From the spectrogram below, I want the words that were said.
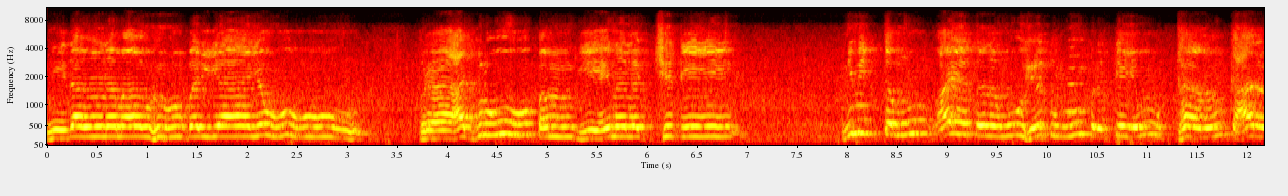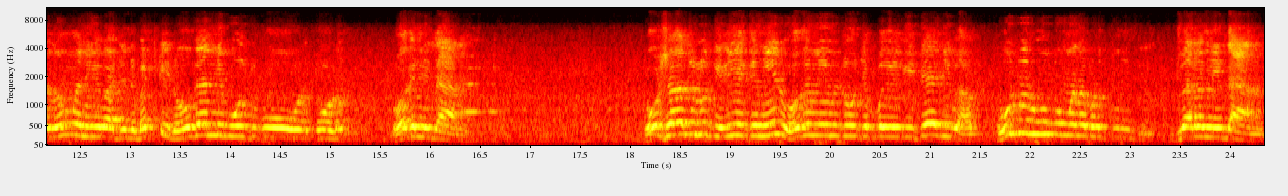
निदानमहु पर्यायौ प्राग्रूपं येन लक्ष्यते। నిమిత్తము ఆయతనము హేతుము ప్రత్యయం ఉత్థానం కారణం అనే వాటిని బట్టి రోగాన్ని పోల్చుకోవడం రోగ నిదానం దోషాదులు తెలియకనే రోగం ఏమిటో చెప్పగలిగితే అది పూర్వరూపం అనబడుతుంది. జ్వర నిదానం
